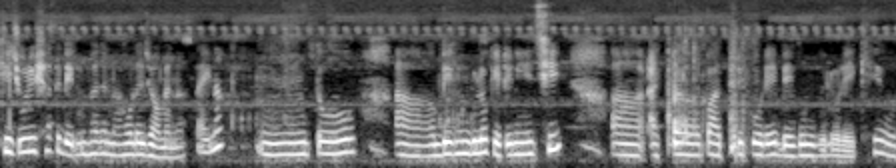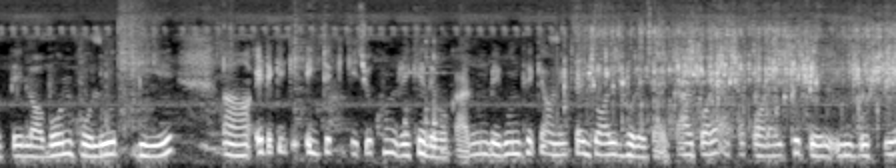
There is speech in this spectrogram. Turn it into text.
খিচুড়ির সাথে বেগুন ভাজা না হলে জমে না, তাই না? তো বেগুনগুলো কেটে নিয়েছি। একটা পাত্রে করে বেগুনগুলো রেখে ওতে লবণ, হলুদ দিয়ে এটাকে এইটাকে কিছুক্ষণ রেখে দেবো, কারণ বেগুন থেকে অনেকটা জল ঝরে যায়। তারপরে একটা কড়াইতে তেল বসিয়ে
